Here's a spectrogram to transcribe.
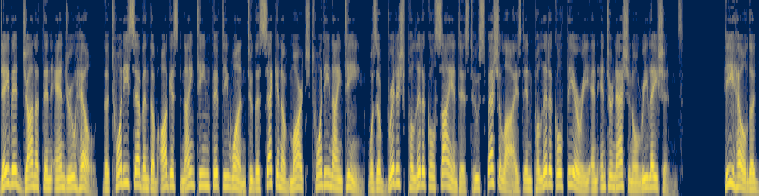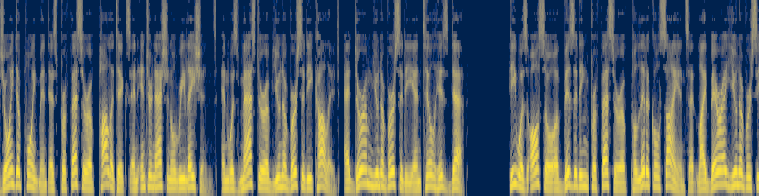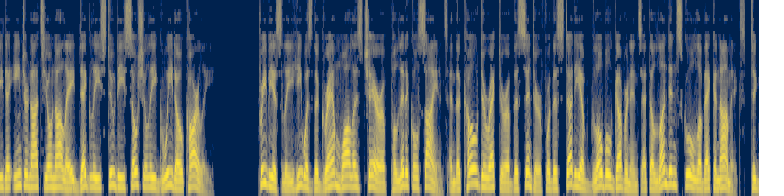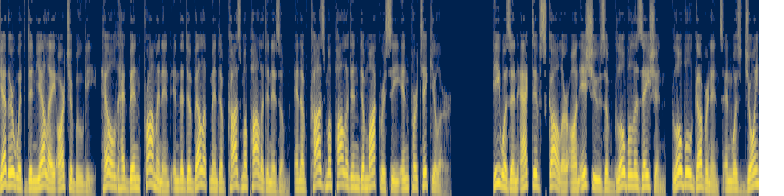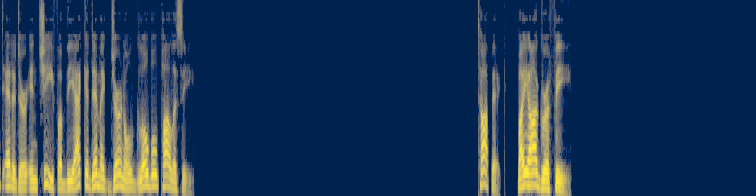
David Jonathan Andrew Held, the 27th of August 1951 to the 2nd of March 2019, was a British political scientist who specialised in political theory and international relations. He held a joint appointment as Professor of Politics and International Relations, and was Master of University College, at Durham University until his death. He was also a visiting professor of political science at Libera Università Internazionale degli Studi Sociali Guido Carli. Previously he was the Graham Wallas Chair of Political Science and the co-director of the Centre for the Study of Global Governance at the London School of Economics. Together with Daniele Archibugi, Held had been prominent in the development of cosmopolitanism, and of cosmopolitan democracy in particular. He was an active scholar on issues of globalization, global governance and was joint editor-in-chief of the academic journal Global Policy. Biography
